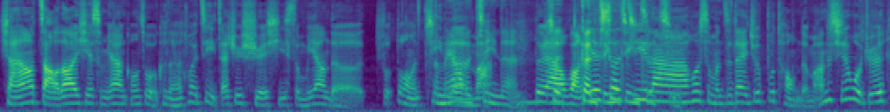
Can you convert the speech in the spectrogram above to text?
想要找到一些什么样的工作，我可能会自己再去学习什么样的不同的技能嘛。技能对啊，网页设计啦，或什么之类，就不同的嘛。那其实我觉得，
